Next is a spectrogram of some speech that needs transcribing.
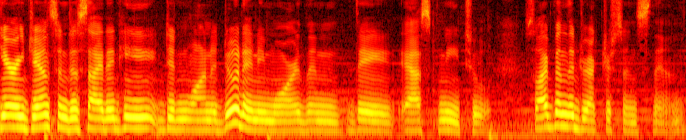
Gary Jensen decided he didn't want to do it anymore, then they asked me to. So I've been the director since then.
